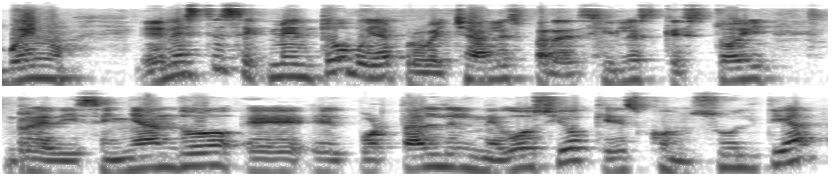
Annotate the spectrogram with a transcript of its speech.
Bueno, en este segmento voy a aprovecharles para decirles que estoy rediseñando eh, el portal del negocio que es Consultia.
